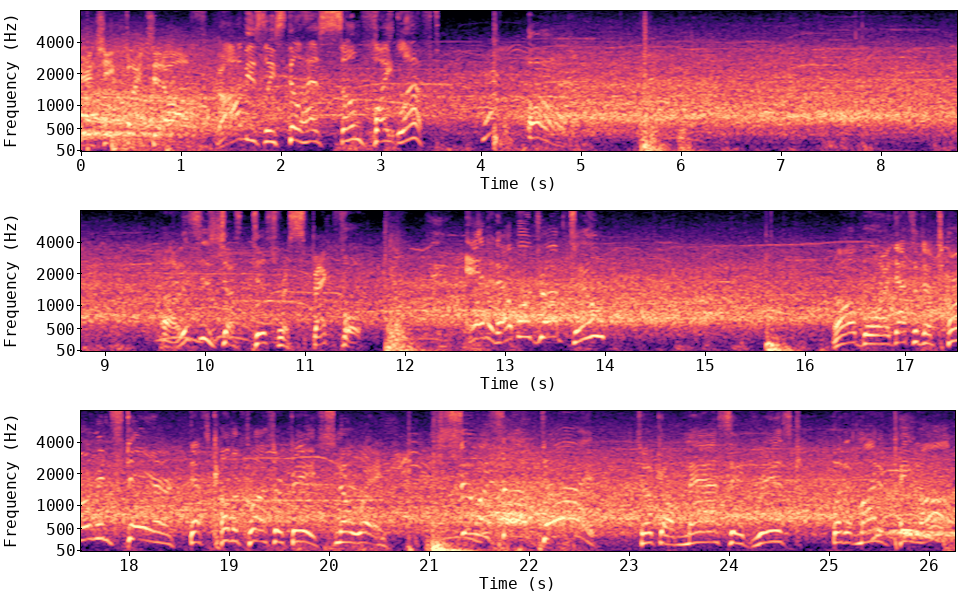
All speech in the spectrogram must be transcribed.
And she fights it off. Obviously still has some fight left. Oh, oh this is just disrespectful. And an elbow drop, too. Oh, boy, that's a determined stare that's come across her face. No way. Suicide dive. Took a massive risk, but it might have paid off.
